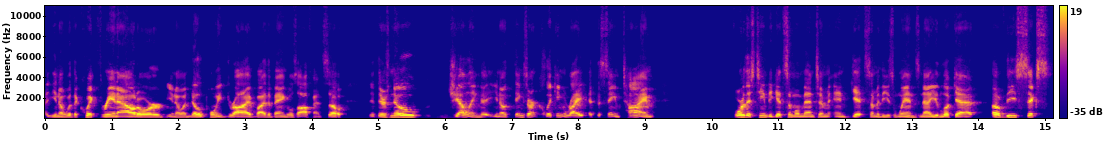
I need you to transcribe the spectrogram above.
you know, with a quick three and out or you know a no point drive by the Bengals offense. So there's no gelling that you know things aren't clicking right at the same time for this team to get some momentum and get some of these wins. Now you look at of these six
